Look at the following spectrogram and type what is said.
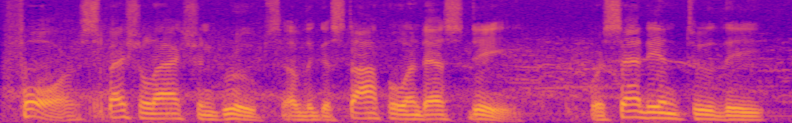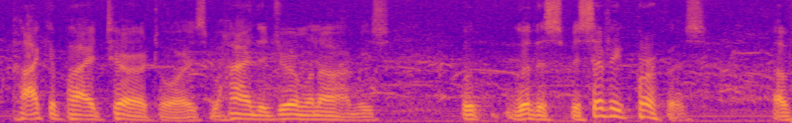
four special action groups of the Gestapo and SD were sent into the occupied territories behind the German armies with, with the specific purpose of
